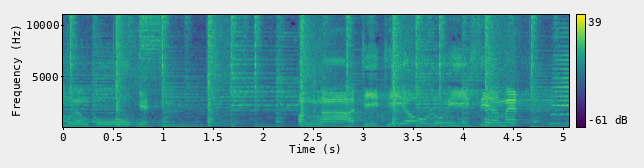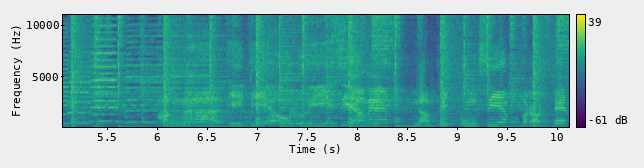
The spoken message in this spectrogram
เมืองภูเก็ตพังงาที่เที่ยวลุยเสียเม็ดพังงาที่เที่ยวลุยเสียเม็ด น้ำพริกกุ้งเสียบรสเด็ด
